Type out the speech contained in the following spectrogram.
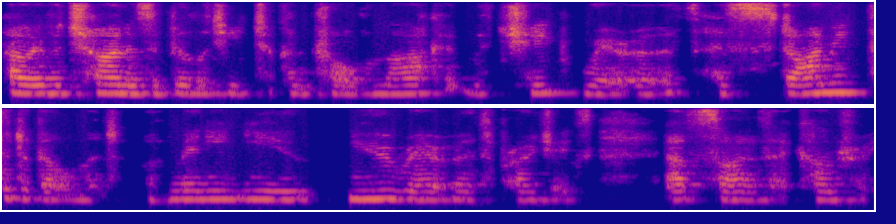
However, China's ability to control the market with cheap rare earths has stymied the development of many new, new rare earth projects outside of that country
